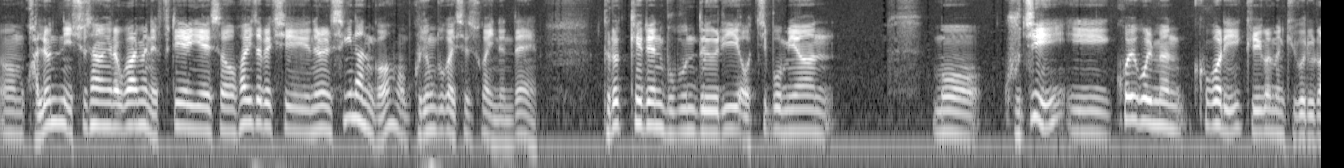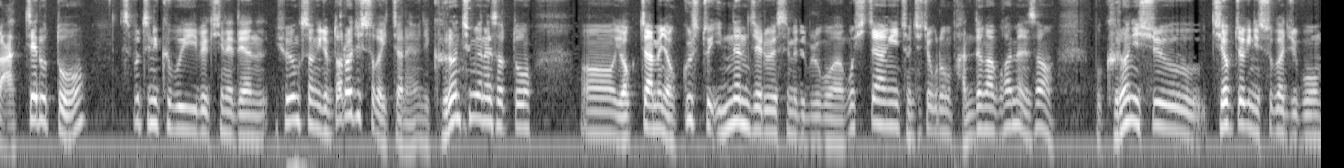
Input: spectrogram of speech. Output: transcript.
음, 관련된 이슈 사항이라고 하면 FDA에서 화이자 백신을 승인한 거 그 정도가 있을 수가 있는데 그렇게 된 부분들이 어찌 보면 뭐 굳이 이 코에 걸면 코걸이, 귀에 걸면 귀걸이로 악재로 또 스푸트니크 V 백신에 대한 효용성이 좀 떨어질 수가 있잖아요. 이제 그런 측면에서 또 어, 역자면 엮을 수도 있는 재료였음에도 불구하고 시장이 전체적으로 뭐 반등하고 하면서 뭐 그런 이슈, 지역적인 이슈 가지고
